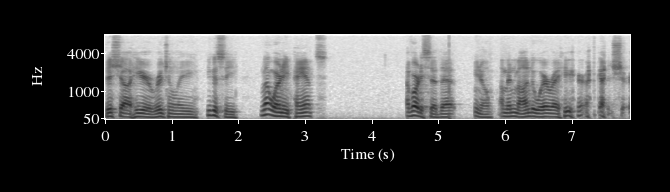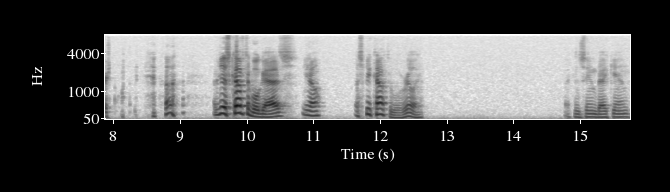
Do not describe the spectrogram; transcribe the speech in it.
this shot here originally, you can see I'm not wearing any pants. I've already said that. You know, I'm in my underwear right here. I've got a shirt on. I'm just comfortable, guys. You know, let's be comfortable, really. I can zoom back in.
